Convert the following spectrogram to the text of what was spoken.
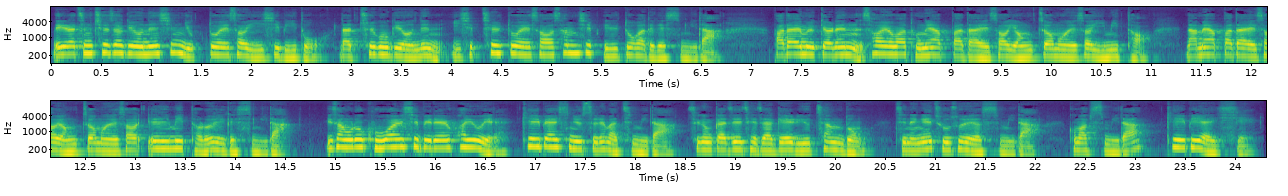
내일 아침 최저 기온은 16도에서 22도, 낮 최고 기온은 27도에서 31도가 되겠습니다. 바다의 물결은 서해와 동해 앞바다에서 0.5에서 2m, 남해 앞바다에서 0.5에서 1m로 일겠습니다. 이상으로 9월 11일 화요일 KBS 뉴스를 마칩니다. 지금까지 제작의 류창동, 진행의 조소혜였습니다. 고맙습니다. KBIC.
